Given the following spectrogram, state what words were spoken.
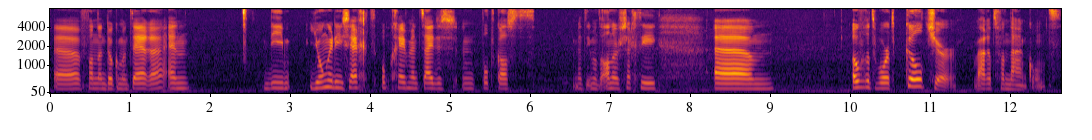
eh, van een documentaire. En die jongen die zegt op een gegeven moment tijdens een podcast met iemand anders, zegt hij ehm, over het woord culture, waar het vandaan komt.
